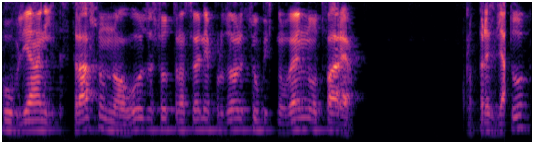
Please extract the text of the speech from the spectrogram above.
повлияни страшно много, защото трансферният прозорец обикновено отваря през лято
